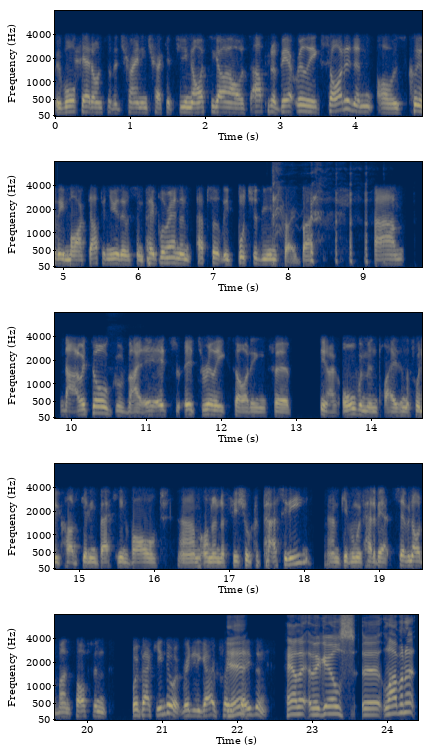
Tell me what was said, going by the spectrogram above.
we walked out onto the training track a few nights ago, and I was up and about, really excited, and I was clearly mic'd up and knew there were some people around, and absolutely butchered the intro. But um, no, it's all good, mate. It's it's really exciting for you know, all women players in the footy clubs getting back involved um, on an official capacity, um, given we've had about seven odd months off and we're back into it, ready to go pre-season. Yeah. How the, the girls uh, loving it?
